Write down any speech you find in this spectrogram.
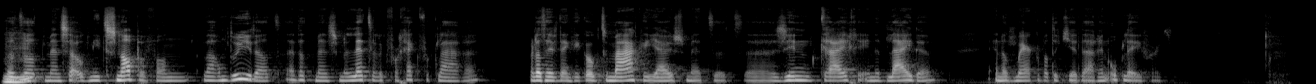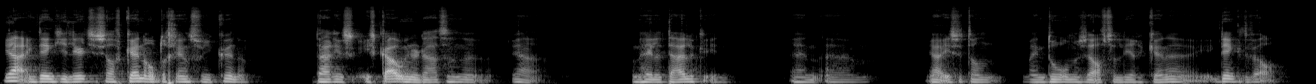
Dat, mhm. dat mensen ook niet snappen van waarom doe je dat? En dat mensen me letterlijk voor gek verklaren. Maar dat heeft denk ik ook te maken juist met het uh, zin krijgen in het lijden. En ook merken wat het je daarin oplevert. Ja, ik denk je leert jezelf kennen op de grens van je kunnen. Daar is, is kou inderdaad een, uh, ja, een hele duidelijke in. En uh, ja, is het dan mijn doel om mezelf te leren kennen? Ik denk het wel.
